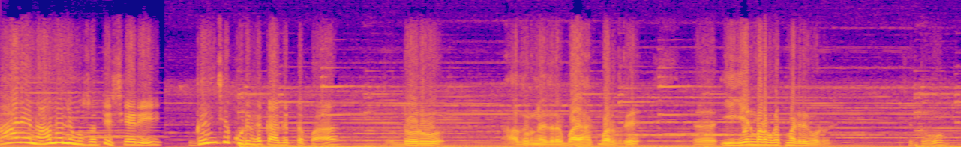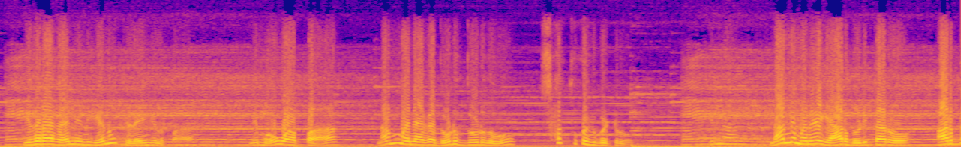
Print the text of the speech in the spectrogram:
ನಾಳೆ ನಾನು ನಿಮ್ಮ ಜೊತೆ ಸೇರಿ ಗಂಜಿ ಕುಡಿಬೇಕಾಗತ್ತಪ್ಪ. ದೊಡ್ಡೋರು ಆದ್ರೂ ಇದ್ರಾಗ ಬಾಯಿ ಹಾಕ್ಬಾರ್ದ್ರಿ. ಈಗ ಏನ್ ಮಾಡ್ಬೇಕತ್ ಮಾಡ್ರಿ ಗೌಡ್ರಿ? ಸಿಟ್ಟು ಇದರಾಗ ನಿನಗೇನು ತಿಳಿಯಂಗಿಲ್ಲಪ್ಪ. ನಿಮ್ಮ ಅವ್ವ ಅಪ್ಪ ನಮ್ಮ ಮನ್ಯಾಗ ದೊಡ್ಡದು ದೊಡ್ಡದು ಸತ್ತು ಹೋಗಿಬಿಟ್ರು. ಇಲ್ಲ ನನ್ನ ಮನೆಯಾಗ ಯಾರು ದುಡಿತಾರೋ ಅರ್ಧ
